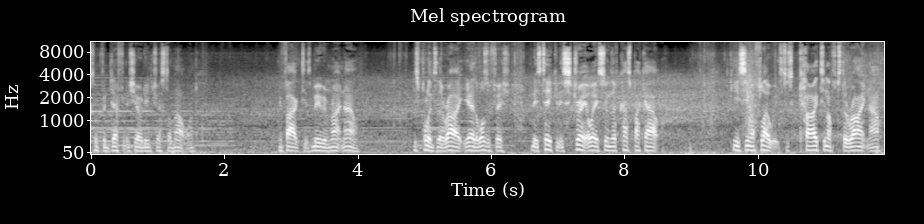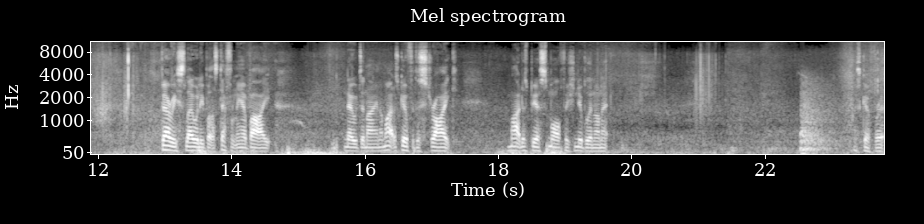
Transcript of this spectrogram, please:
something definitely showed interest on that one. In fact, it's moving right now. He's pulling to the right. Yeah, there was a fish and it's taking it straight away as soon as I've cast back out. Can you see my float? It's just kiting off to the right now. Very slowly, but that's definitely a bite. No denying. I might just go for the strike. Might just be a small fish nibbling on it. Let's go for it.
